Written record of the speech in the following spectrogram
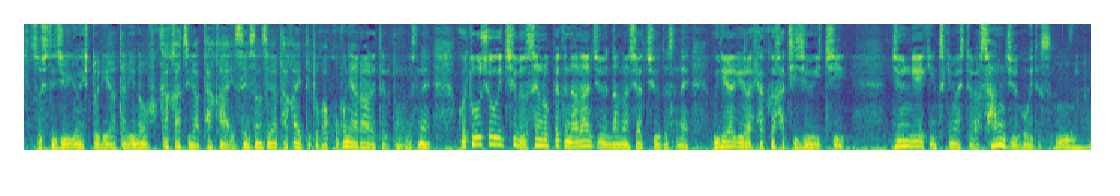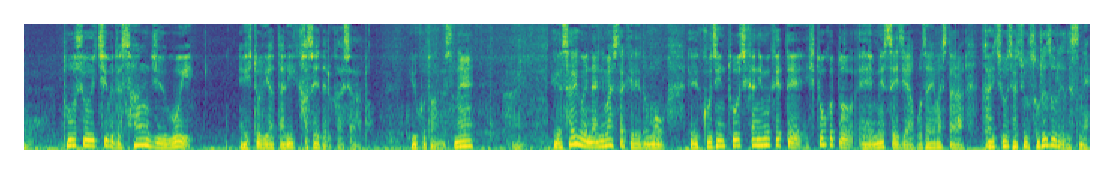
そして従業員1人当たりの付加価値が高い生産性が高いっていうところがここに表れてると思うんですね。これ東証一部1677社中ですね。売上が181位。純利益につきましては35位です、うん、東証一部で35位1人当たり稼いでる会社だということなんですね。え、最後になりましたけれども、えー、個人投資家に向けて一言、えー、メッセージがございましたら会長社長それぞれですね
